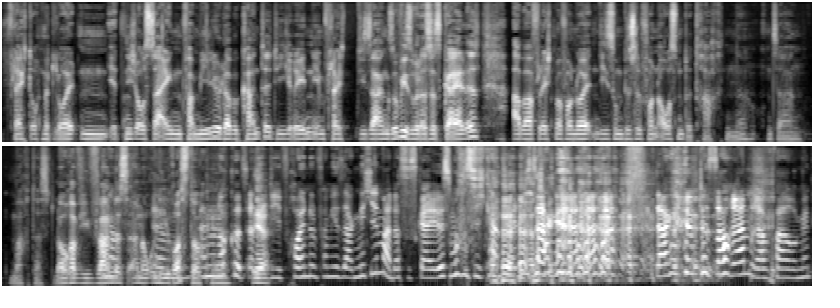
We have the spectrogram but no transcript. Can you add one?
vielleicht auch mit Leuten, jetzt nicht aus der eigenen Familie oder Bekannte, die reden eben vielleicht, die sagen sowieso, dass es geil ist, aber vielleicht mal von Leuten, die so ein bisschen von außen betrachten ne? und sagen, mach das. Laura, wie war genau. das an der Uni ähm, Rostock? Also ja. noch kurz, also ja. die Freunde von mir sagen nicht immer, dass es geil ist, muss ich ganz ehrlich sagen. da gibt es auch andere Erfahrungen.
